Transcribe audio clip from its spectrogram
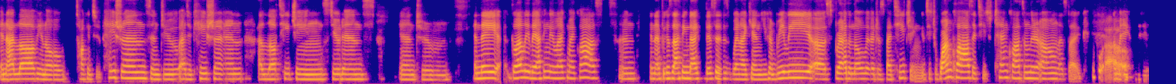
and i love you know talking to patients and do education. I love teaching students. And um, and they gladly they i think they like my class. And and because I think that this is when I can you can really uh, spread the knowledge just by teaching. You teach one class, they teach ten classes on their own. That's like wow. amazing.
